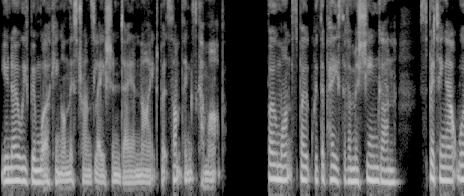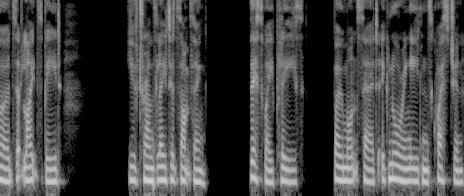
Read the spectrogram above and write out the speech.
You know we've been working on this translation day and night, but something's come up. Beaumont spoke with the pace of a machine gun, spitting out words at light speed. You've translated something. This way, please, Beaumont said, ignoring Eden's question.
